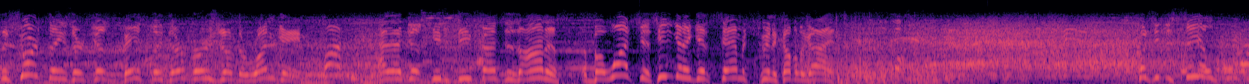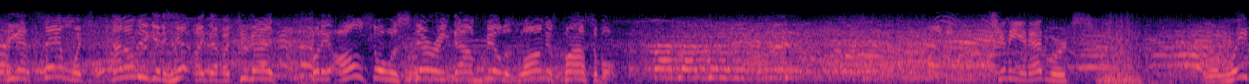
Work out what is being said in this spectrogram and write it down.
The short things are just basically their version of the run game. And that just keeps defenses honest. But watch this. He's going to get sandwiched between a couple of guys. But you see him, he got sandwiched. Not only did he get hit like that by two guys, but he also was staring downfield as long as possible. Kinney and Edwards. A late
